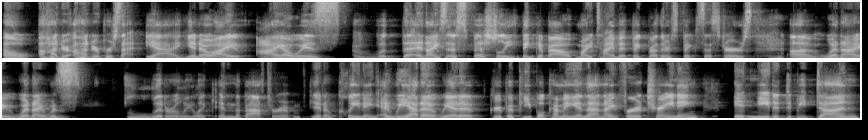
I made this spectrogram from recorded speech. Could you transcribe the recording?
Oh, a hundred, a hundred percent. Yeah. You know, I, I always, and I especially think about my time at Big Brothers Big Sisters, um, when I, when I was literally like in the bathroom, you know, cleaning, and we had a, we had a group of people coming in that night for a training. It needed to be done.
